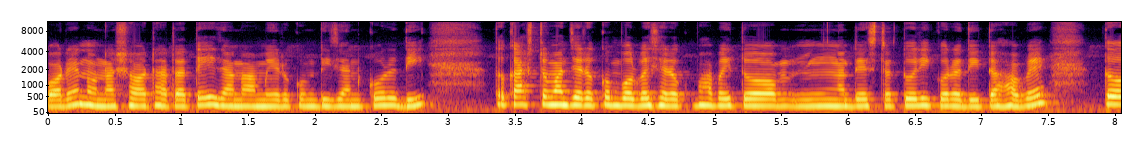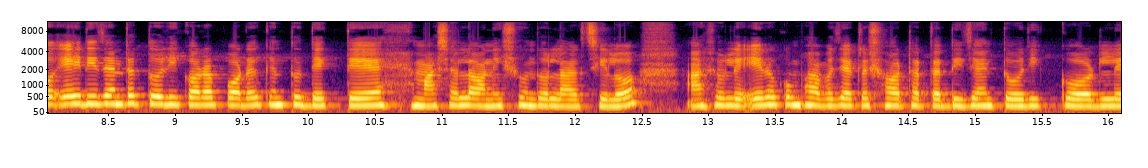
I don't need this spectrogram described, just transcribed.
পরেন, ওনার শর্ট হাতাতেই যেন আমি এরকম ডিজাইন করে দিই। তো কাস্টমার যেরকম বলবে, সেরকমভাবেই তো ড্রেসটা তৈরি করে দিতে হবে। তো এই ডিজাইনটা তৈরি করার পরেও কিন্তু দেখতে মাসাল্লাহ অনেক সুন্দর লাগছিল। আসলে এরকমভাবে যে একটা শর্ট হাতার ডিজাইন তৈরি করলে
